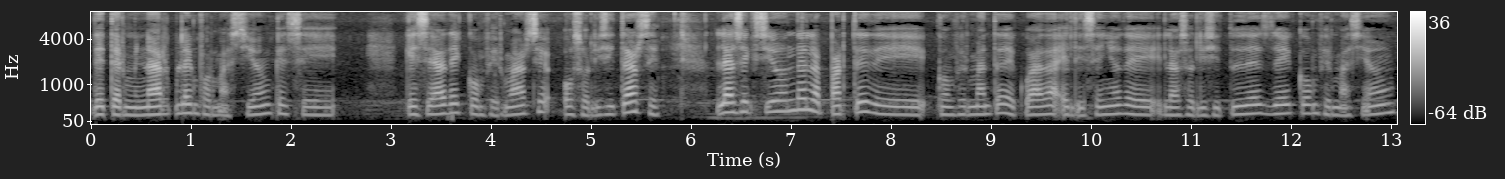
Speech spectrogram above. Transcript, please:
determinar la información que se que se ha de confirmarse o solicitarse. La sección de la parte de confirmante adecuada, el diseño de las solicitudes de confirmación,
